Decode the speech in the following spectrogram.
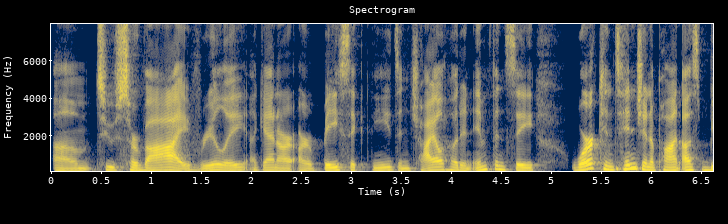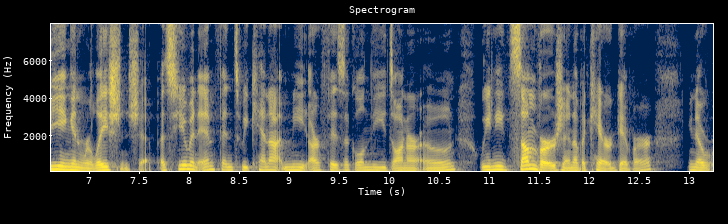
um, to survive. Really, again, our our basic needs in childhood and infancy were contingent upon us being in relationship. As human infants, we cannot meet our physical needs on our own. We need some version of a caregiver. You know,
